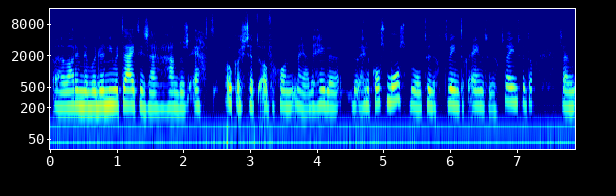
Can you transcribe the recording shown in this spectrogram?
waarin we de nieuwe tijd in zijn gegaan. Dus echt, ook als je het hebt over gewoon, nou ja, de hele, de hele kosmos, 2020, 2021, 2022, zijn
